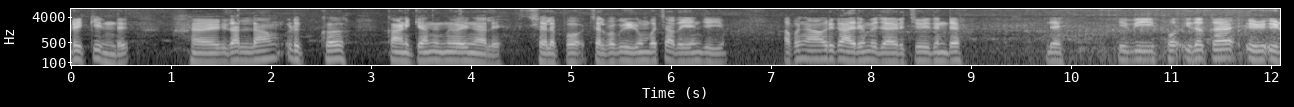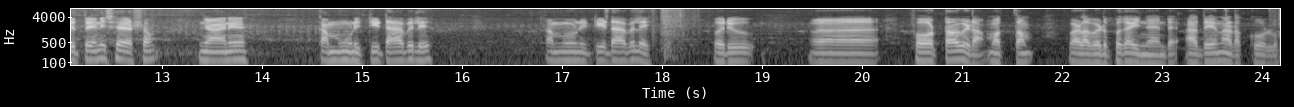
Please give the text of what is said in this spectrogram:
ഇവിടേക്ക് ഉണ്ട് ഇതെല്ലാം എടുക്ക കാണിക്കാൻ നിന്ന് കഴിഞ്ഞാൽ ചിലപ്പോൾ ചിലപ്പോൾ വീഴുമ്പോൾ ചതയുകയും ചെയ്യും. അപ്പോൾ ഞാൻ ഒരു കാര്യം വിചാരിച്ചു ഇതിന്റെ ഈ വി ഇതൊക്കെ എടുത്തതിന് ശേഷം ഞാൻ കമ്മ്യൂണിറ്റി ടാബിൽ കമ്മ്യൂണിറ്റി ടാബിലെ ഒരു ഫോട്ടോ വിടാം. മൊത്തം വിളവെടുപ്പ് കഴിഞ്ഞതിന്റെ അതേ നടക്കുകയുള്ളൂ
